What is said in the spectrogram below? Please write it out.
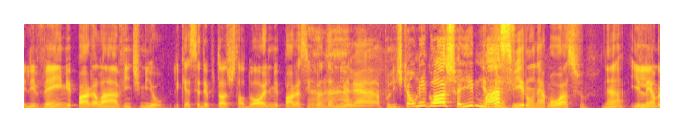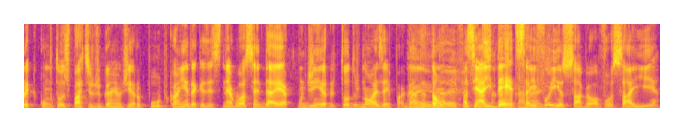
ele vem e me paga lá 20 mil. Ele quer ser deputado estadual, ele me paga 50 Caralho, mil. A política é um negócio aí, Então máximo. vira um negócio, né? E lembra que como todos os partidos ganham dinheiro público ainda, quer dizer, esse negócio ainda é com dinheiro de todos nós aí pagando. Ainda então, é assim, a de ideia de sair foi isso, sabe? Ó, vou sair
